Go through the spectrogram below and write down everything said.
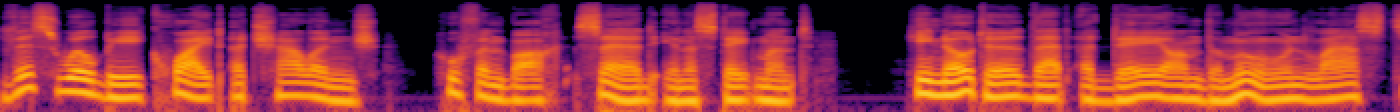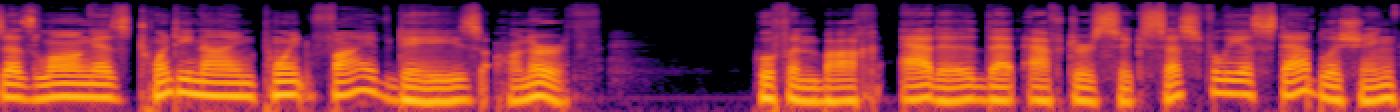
This will be quite a challenge, Hufenbach said in a statement. He noted that a day on the moon lasts as long as 29.5 days on Earth. Hufenbach added that after successfully establishing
